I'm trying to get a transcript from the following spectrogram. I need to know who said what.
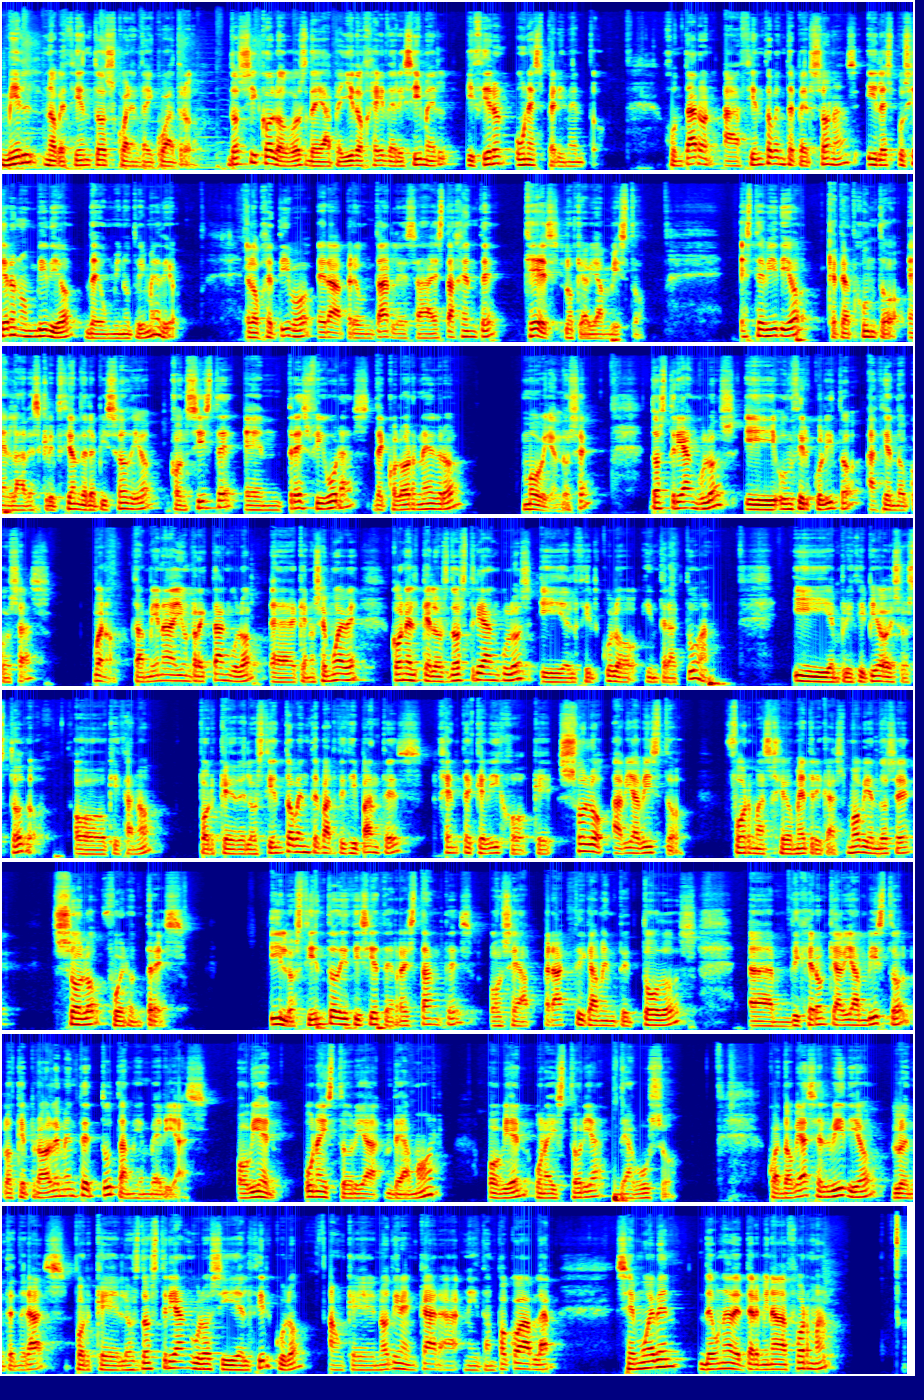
Speaker 1: 1944. Dos psicólogos de apellido Heider y Simmel hicieron un experimento. Juntaron a 120 personas y les pusieron un vídeo de un minuto y medio. El objetivo era preguntarles a esta gente qué es lo que habían visto. Este vídeo, que te adjunto en la descripción del episodio, consiste en tres figuras de color negro moviéndose, dos triángulos y un circulito haciendo cosas. Bueno, también hay un rectángulo eh, que no se mueve con el que los dos triángulos y el círculo interactúan. Y en principio eso es todo. O quizá no, porque de los 120 participantes, gente que dijo que solo había visto formas geométricas moviéndose, solo fueron tres. Y los 117 restantes, o sea, prácticamente todos, eh, dijeron que habían visto lo que probablemente tú también verías. O bien una historia de amor o bien una historia de abuso. Cuando veas el vídeo lo entenderás porque los dos triángulos y el círculo, aunque no tienen cara ni tampoco hablan, se mueven de una determinada forma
